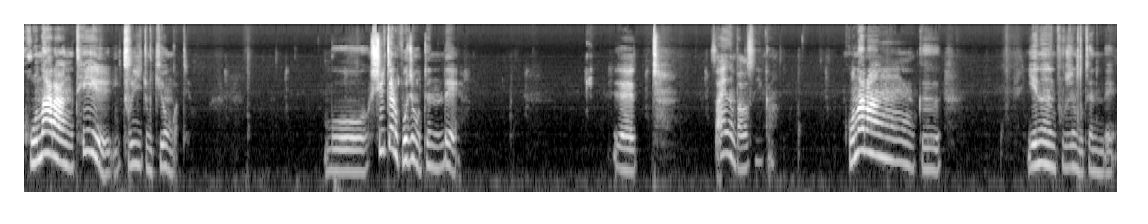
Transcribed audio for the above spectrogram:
고나랑 테일 이 둘이 좀 귀여운 것 같아요. 뭐 실제로 보지 못했는데 이제 차- 사인은 받았으니까 고나랑 그 얘는 보지는 못했는데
